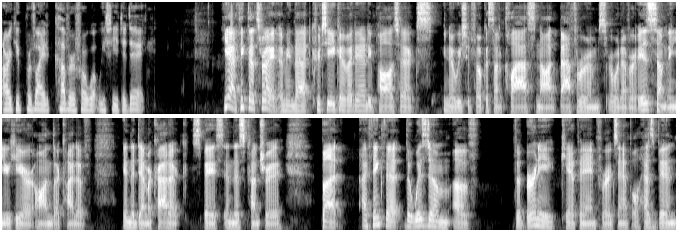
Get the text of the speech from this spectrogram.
argue, provide cover for what we see today. Yeah, I think that's right. I mean, that critique of identity politics, you know, we should focus on class, not bathrooms or whatever, is something you hear on the kind of in the democratic space in this country. But I think that the wisdom of the Bernie campaign, for example, has been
